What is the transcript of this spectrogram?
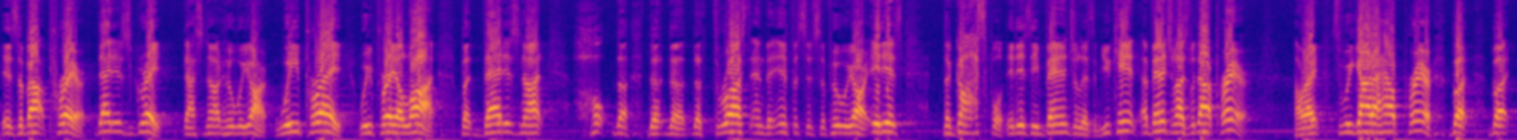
is about prayer. That is great. That's not who we are. We pray. We pray a lot. But that is not the, the, the, the thrust and the emphasis of who we are. It is the gospel, it is evangelism. You can't evangelize without prayer. All right? So we got to have prayer. But, but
